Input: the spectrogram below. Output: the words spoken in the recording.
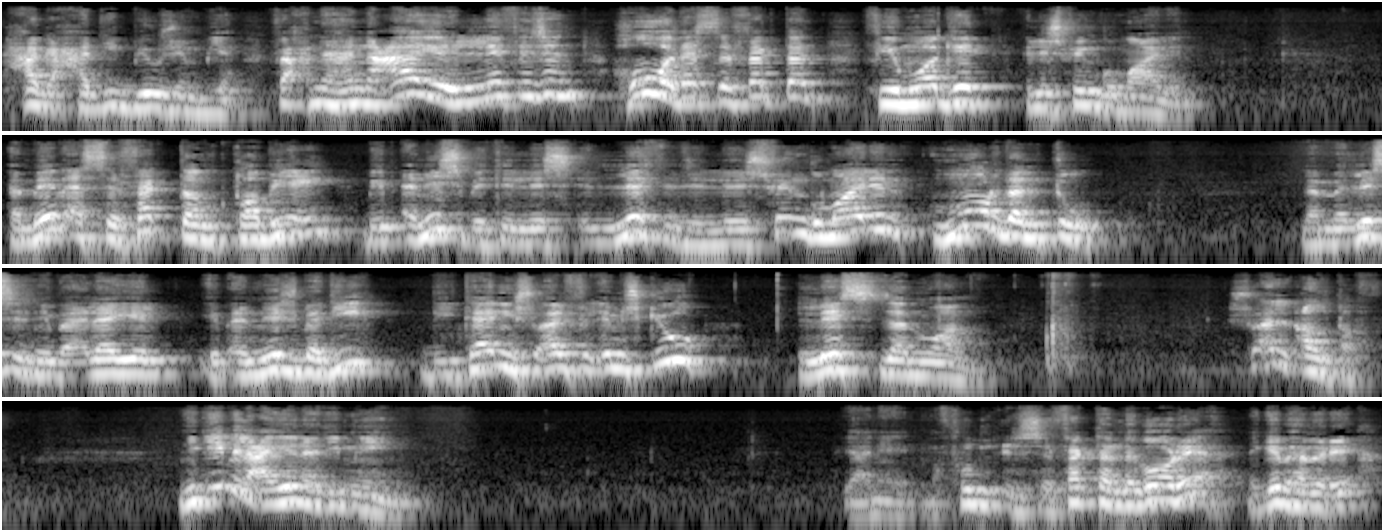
حاجة حديد بيوزن بيها. فإحنا هنعاير الليثيزين هو ده ال surfactant في مواجهة ال sphingomyelin اما يبقى ال surfactant طبيعي بيبقى نسبة ال lecithin لل sphingomyelin more than 2 لما الليثيزين يبقى قليل يبقى النسبة دي دي تاني سؤال في ال MCQ less than 1 السؤال الألطف نجيب العينة دي منين؟ يعني المفروض ال surfactant ده جوه الرئة نجيبها من الرئة.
